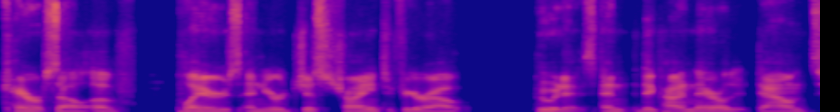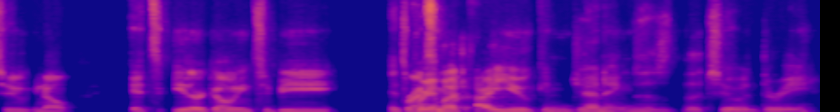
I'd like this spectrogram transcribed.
carousel of players, and you're just trying to figure out who it is. And they kind of narrowed it down to you know it's either going to be It's Bryson- pretty much Aiyuk and Jennings is the two and three.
